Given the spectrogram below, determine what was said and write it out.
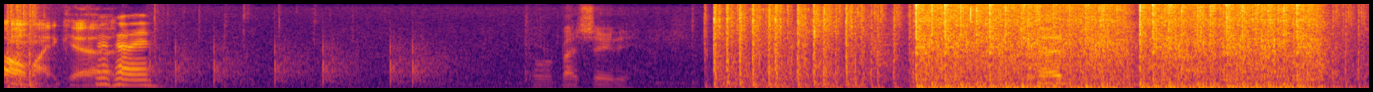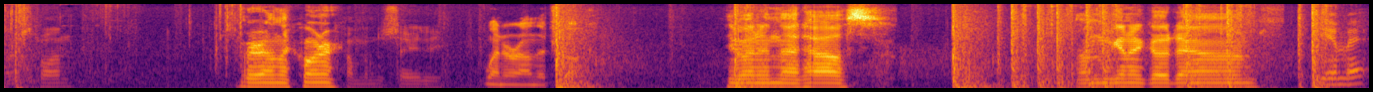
Oh my god. coming. over by Shady. Right around the corner. coming to Shady. Went around the truck. He went in that house. I'm gonna go down. Damn it.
